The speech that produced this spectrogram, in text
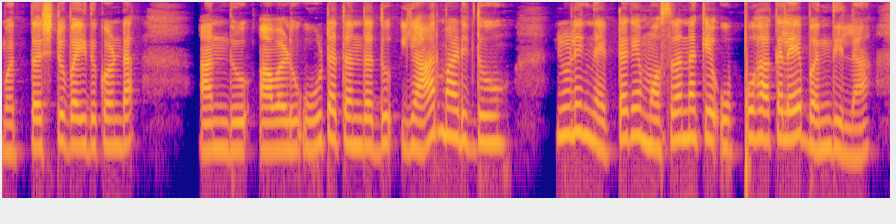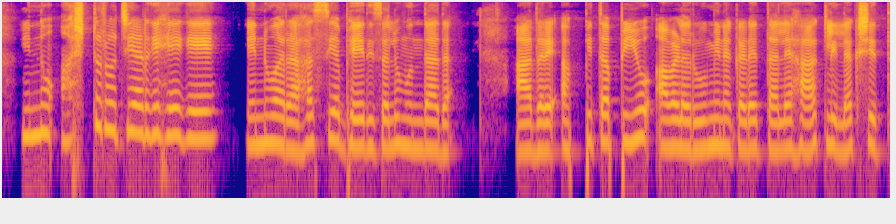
ಮತ್ತಷ್ಟು ಬೈದುಕೊಂಡ. ಅಂದು ಅವಳು ಊಟ ತಂದದ್ದು ಯಾರು ಮಾಡಿದ್ದು? ಇವಳಿಗೆ ನೆಟ್ಟಗೆ ಮೊಸರನ್ನಕ್ಕೆ ಉಪ್ಪು ಹಾಕಲೇ ಬಂದಿಲ್ಲ. ಇನ್ನು ಅಷ್ಟು ರುಚಿ ಅಡುಗೆ ಹೇಗೆ? ಎನ್ನುವ ರಹಸ್ಯ ಭೇದಿಸಲು ಮುಂದಾದ. ಆದರೆ ಅಪ್ಪಿತಪ್ಪಿಯೂ ಅವಳ ರೂಮಿನ ಕಡೆ ತಲೆ ಹಾಕಲಿಲ್ಲ ಕ್ಷಿತ್.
